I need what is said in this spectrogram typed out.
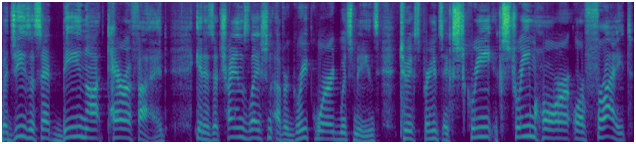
But Jesus said, Be not terrified. It is a translation of a Greek word which means to experience extreme, extreme horror or fright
